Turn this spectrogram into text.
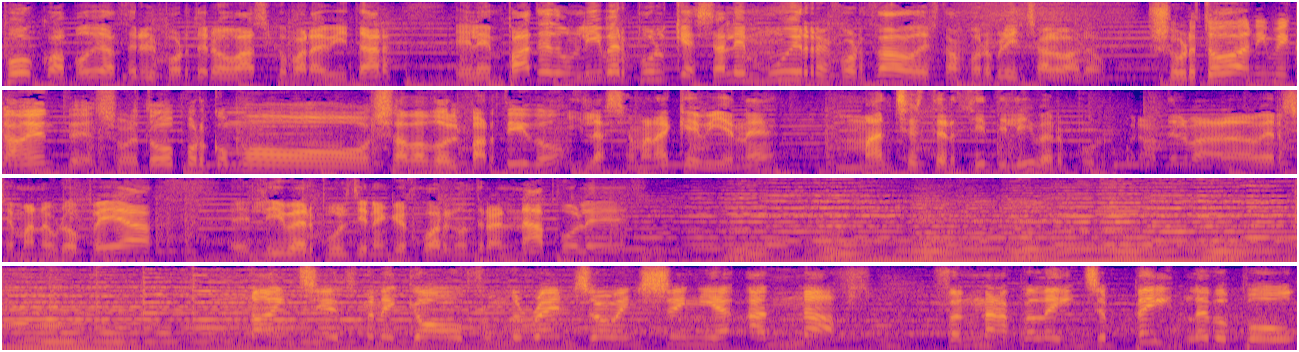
Poco ha podido hacer el portero vasco para evitar el empate de un Liverpool que sale muy reforzado de Stamford Bridge, Álvaro. Sobre todo anímicamente, sobre todo por cómo se ha dado el partido. Y la semana que viene, Manchester City-Liverpool. Bueno, antes va a haber semana europea, el Liverpool tiene que jugar contra el Nápoles. 90th minute goal from Lorenzo Insigne, enough for Napoli to beat Liverpool.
